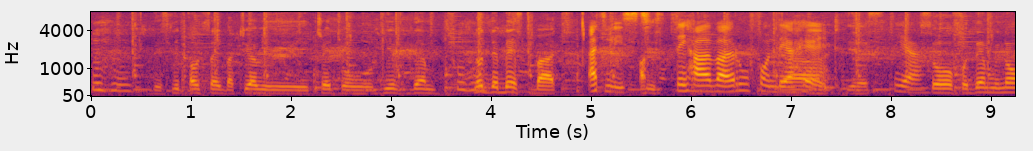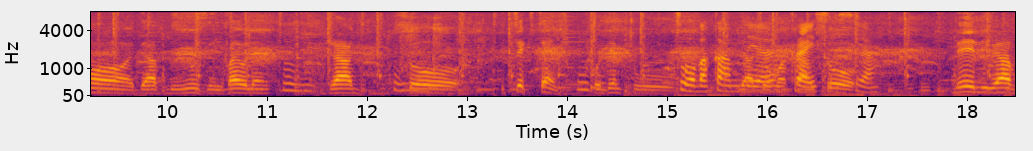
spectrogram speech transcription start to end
Mm-hmm. They sleep outside, but here we try to give them mm-hmm. not the best, but At least, At least. they have a roof on their head. Yes. Yeah. So for them, we know they have been using violence, drugs. So it takes time for them to To overcome Yeah, to their overcome. crisis. So- yeah. daily we have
